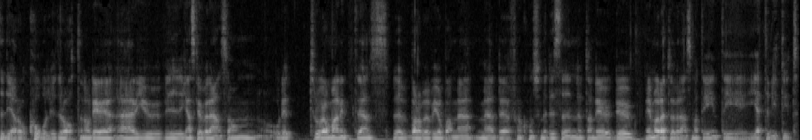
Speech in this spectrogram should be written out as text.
tidigare, och kolhydraterna och det är ju vi ganska överens om och det tror jag man inte ens bara behöver jobba med, med eh, funktionsmedicin utan det, det är man rätt överens om att det inte är jättenyttigt.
